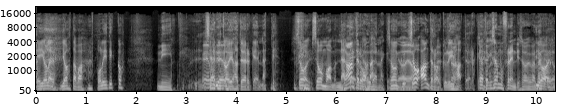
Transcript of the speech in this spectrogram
ei ole johtava poliitikko. Niin. Se nyt on ihan törkeän nätti. Se on, se on maailman nätein. Antero on hyvän näköinen, Se on, joo, kyllä, joo. se on, Antero on kyllä ihan törkeä. Sen takia se on mun frendi, se on hyvä Joo, näköinen.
